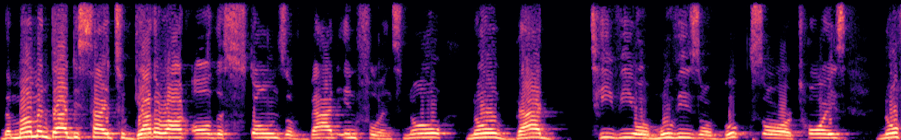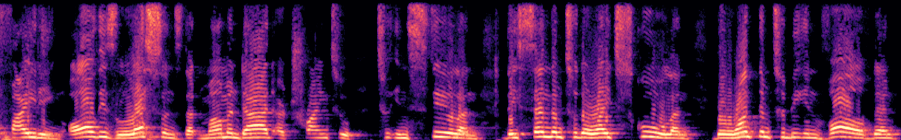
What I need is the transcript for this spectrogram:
The mom and dad decide to gather out all the stones of bad influence. No, no bad TV or movies or books or toys no fighting, all these lessons that mom and dad are trying to, to instill and they send them to the right school and they want them to be involved. And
